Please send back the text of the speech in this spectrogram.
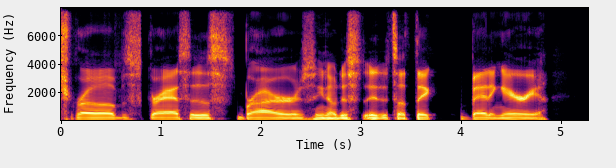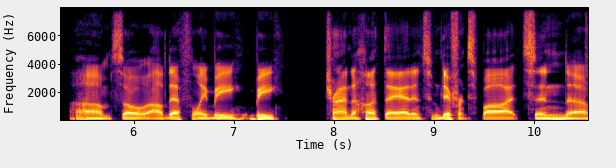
shrubs, grasses, briars. You know, just it- it's a thick bedding area. Um, so I'll definitely be be trying to hunt that in some different spots and uh,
